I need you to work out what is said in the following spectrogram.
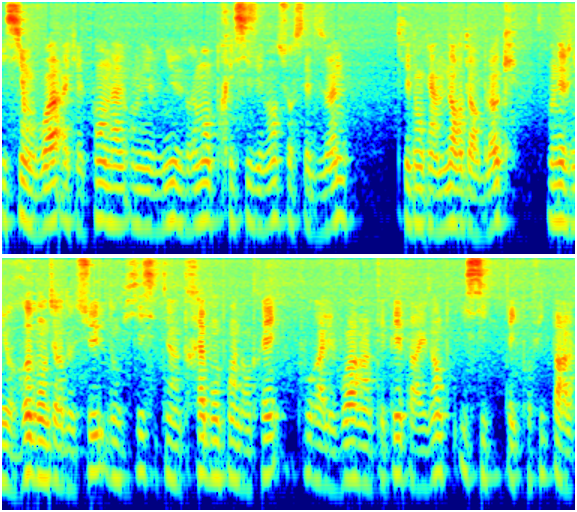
Ici, on voit à quel point on, on est venu vraiment précisément sur cette zone, qui est donc un order block, on est venu rebondir dessus. Donc ici, c'était un très bon point d'entrée pour aller voir un TP par exemple ici, take profit par là.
